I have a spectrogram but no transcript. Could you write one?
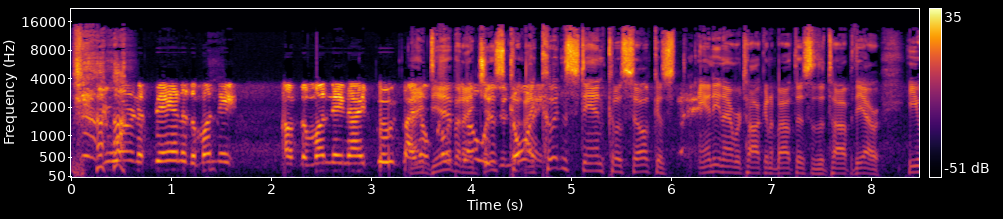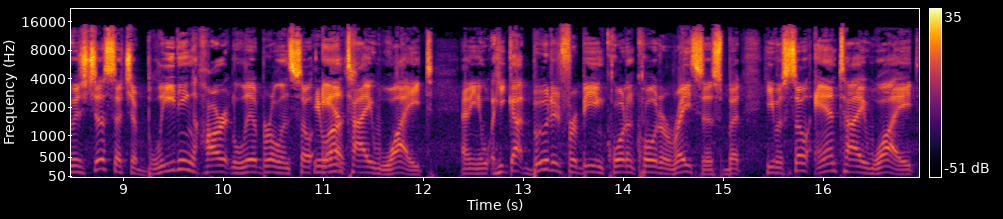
You weren't a fan of the Monday of the Monday night booth. I, I, know did, but I just cou- I couldn't stand Cosell because Andy and I were talking about this at the top of the hour. He was just such a bleeding heart liberal and so anti-white. I mean, he got booted for being "quote unquote" a racist, but he was so anti-white.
